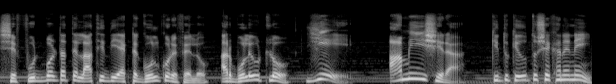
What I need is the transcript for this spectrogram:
সে ফুটবলটাতে লাথি দিয়ে একটা গোল করে ফেলো আর বলে উঠল ইয়ে আমিই সেরা। কিন্তু কেউ তো সেখানে নেই।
